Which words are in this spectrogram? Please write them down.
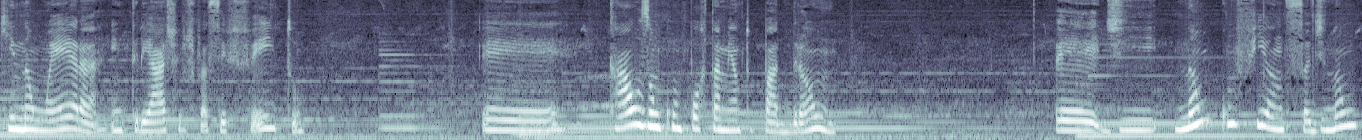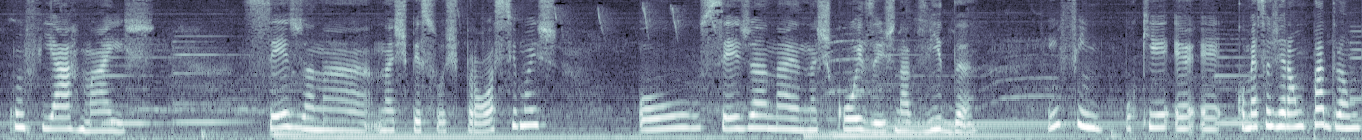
que não era, entre aspas, para ser feito, é, causa um comportamento padrão é, de não confiança, de não confiar mais, seja na, nas pessoas próximas ou seja na, nas coisas, na vida. Enfim, porque é, é, começa a gerar um padrão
